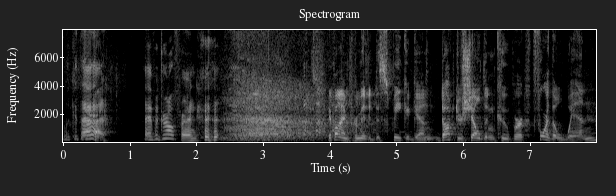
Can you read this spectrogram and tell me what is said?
look at that. I have a girlfriend. If I'm permitted to speak again, Dr. Sheldon Cooper, for the win.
